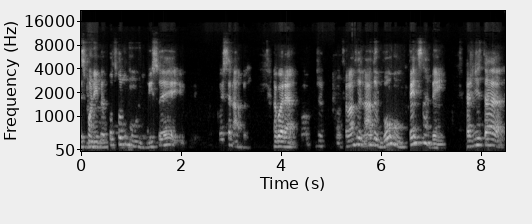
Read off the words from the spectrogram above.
disponível uhum. para todo mundo. Isso é questionável. Agora, falando de lado bom, pensa bem a gente está,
